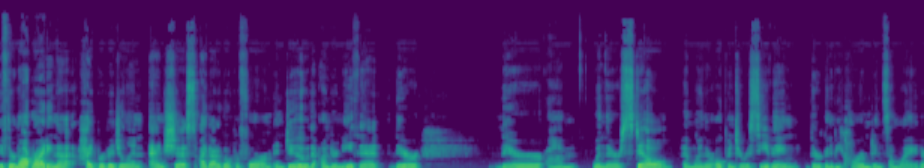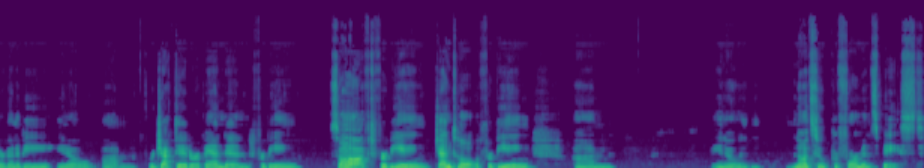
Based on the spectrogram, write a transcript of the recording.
if they're not riding that hyper vigilant, anxious, I got to go perform and do that underneath it, they're they're um, when they're still and when they're open to receiving, they're going to be harmed in some way. They're going to be, you know, um, rejected or abandoned for being soft, for being gentle, for being, um, you know, not so performance based.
